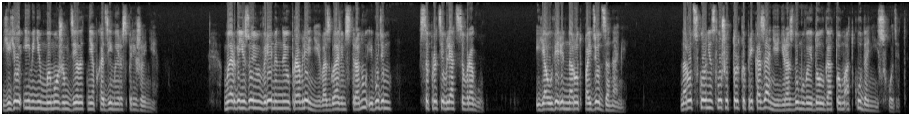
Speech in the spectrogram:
Ее именем мы можем делать необходимые распоряжения. Мы организуем временное управление, возглавим страну и будем сопротивляться врагу. И я уверен, народ пойдет за нами. Народ склонен слушать только приказания, не раздумывая долго о том, откуда они исходят.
